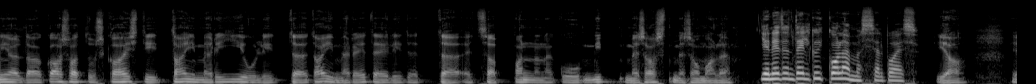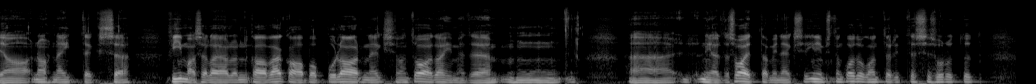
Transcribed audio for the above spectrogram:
nii-öelda kasvatuskastid, taimeriiulid, äh, taimeredelid, et, äh, et saab panna nagu mitmes astmes omale. ja need on teil kõik olemas seal poes? ja, ja noh, näiteks viimasel ajal on ka väga populaarne, eks ju, on toataimede mm, äh, nii-öelda soetamine, eks inimesed on kodukontoritesse surutud äh,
